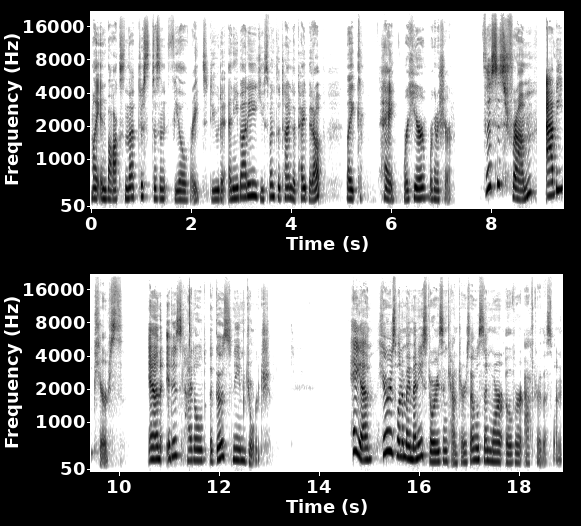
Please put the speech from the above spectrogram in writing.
my inbox and that just doesn't feel right to do to anybody. You spent the time to type it up. Like, hey, we're here, we're going to share. This is from Abby Pierce and it is titled A Ghost Named George. Heya, uh, here is one of my many stories encounters. I will send more over after this one.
